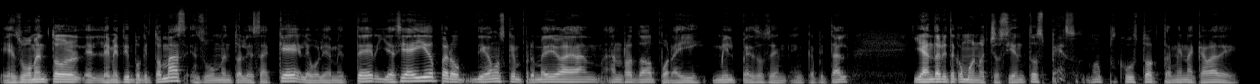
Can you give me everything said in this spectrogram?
En su momento le metí un poquito más, en su momento le saqué, le volví a meter y así ha ido, pero digamos que en promedio han, han rondado por ahí mil pesos en, en capital y anda ahorita como en 800 pesos, ¿no? Pues justo también acaba de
